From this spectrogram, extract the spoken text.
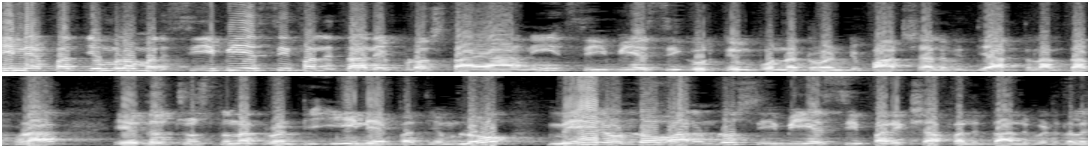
ఈ నేపథ్యంలో మరి సిబిఎస్ఈ ఫలితాలు ఎప్పుడు వస్తాయా అని సిబిఎస్ఈ గుర్తింపు ఉన్నటువంటి పాఠశాల విద్యార్థులంతా కూడా ఎదురు చూస్తున్నటువంటి ఈ నేపథ్యంలో మే రెండో వారంలో సిబిఎస్ఈ పరీక్షా ఫలితాలు విడుదల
